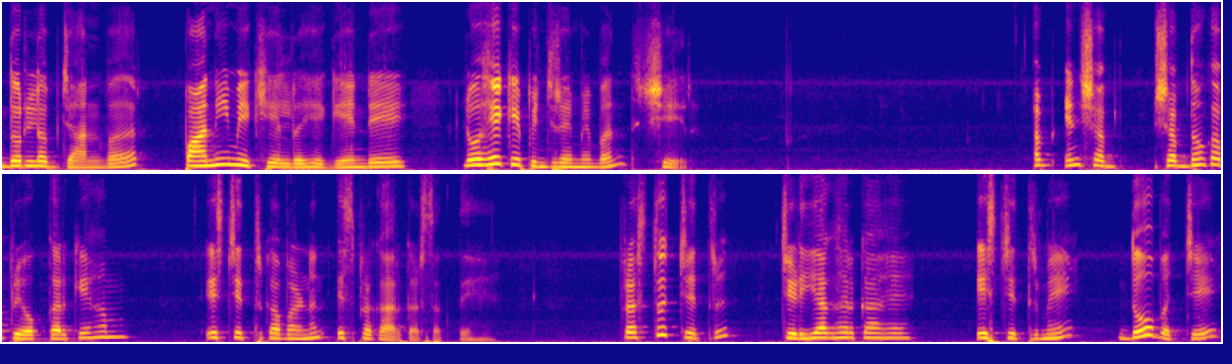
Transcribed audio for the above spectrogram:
दुर्लभ जानवर, पानी में खेल रहे गेंडे, लोहे के पिंजरे में बंद शेर। अब इन शब्द, शब्दों का प्रयोग करके हम इस चित्र का वर्णन इस प्रकार कर सकते हैं। प्रस्तुत चित्र चिड़ियाघर का है। इस चित्र में दो बच्चे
